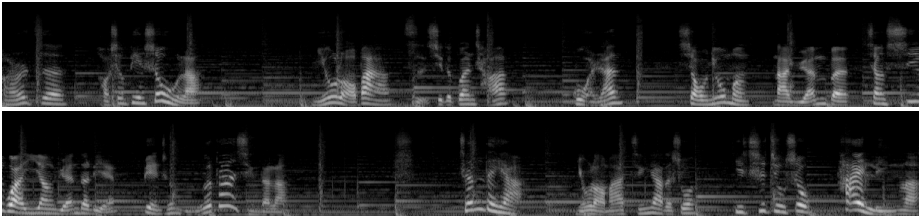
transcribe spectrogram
儿子好像变瘦了。”牛老爸仔细的观察，果然。小牛猛那原本像西瓜一样圆的脸变成鹅蛋型的了，真的呀！牛老妈惊讶地说：“一吃就瘦，太灵了。”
